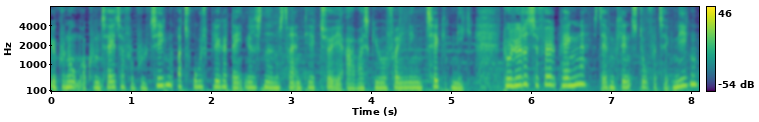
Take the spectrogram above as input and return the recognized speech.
økonom og kommentator for politikken. Og Troels Blikker Danielsen, administrerende direktør i Arbejdsgiverforeningen Teknik. Du har lyttet til Følg Pengene. Steffen Klint stod for teknikken.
